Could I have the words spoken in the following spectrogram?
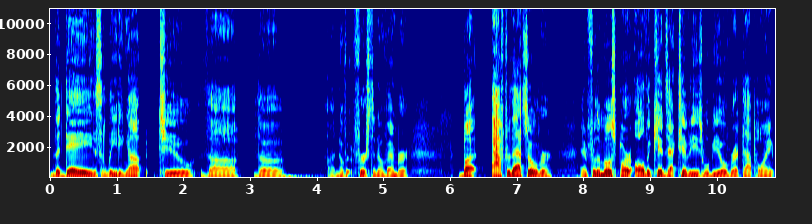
the days leading up to the the uh, first of November. But after that's over, and for the most part, all the kids' activities will be over at that point.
